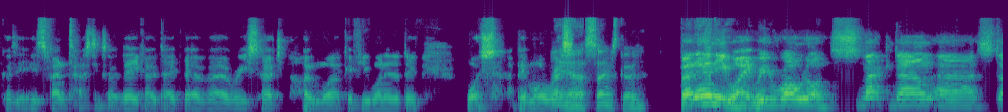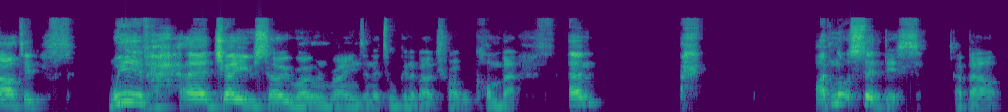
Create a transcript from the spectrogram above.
because it is fantastic. So there you go, Dave. Bit of uh, research homework if you wanted to do watch a bit more wrestling. Yeah, sounds good. But anyway, we roll on. SmackDown uh, started with uh, Jey Uso, Roman Reigns, and they're talking about tribal combat. Um, I've not said this about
